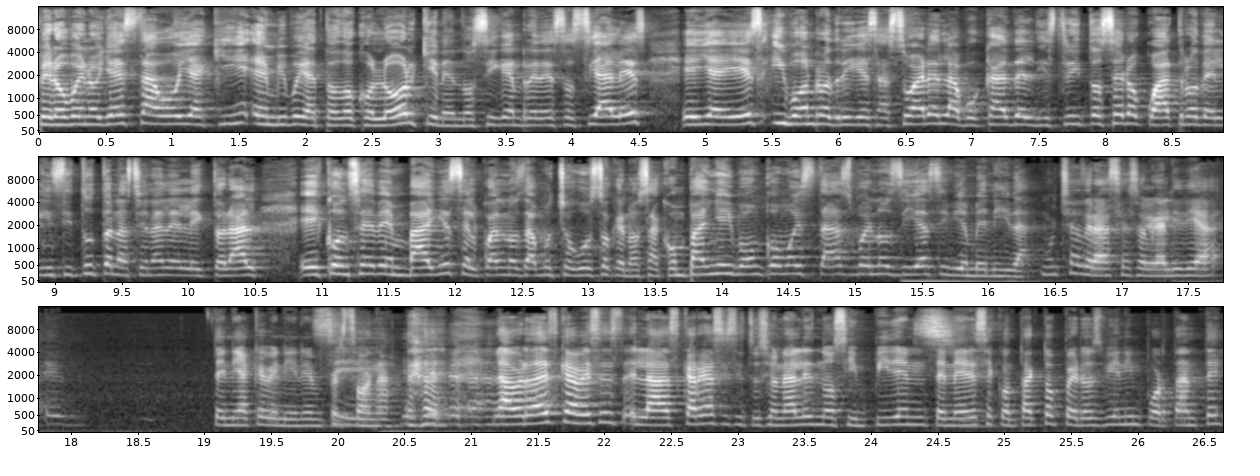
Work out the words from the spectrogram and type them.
pero bueno, ya está hoy aquí en vivo y a todo color. Quienes nos siguen en redes sociales, ella es Ivonne Rodríguez Azuárez, la vocal del Distrito 04 del Instituto Nacional Electoral, eh, con sede en El cual nos da mucho gusto que nos acompañe. Ivonne, ¿cómo estás? Buenos días y bienvenida. Muchas gracias, Olga Lidia. Eh, tenía que venir en persona. La verdad es que a veces las cargas institucionales nos impiden tener ese contacto, pero es bien importante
